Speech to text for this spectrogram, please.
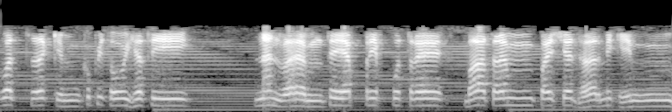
वत्स किं कुपितो ह्यसि नन्वहं ते अप्रियपुत्र मातरं पश्य धार्मिकीम्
